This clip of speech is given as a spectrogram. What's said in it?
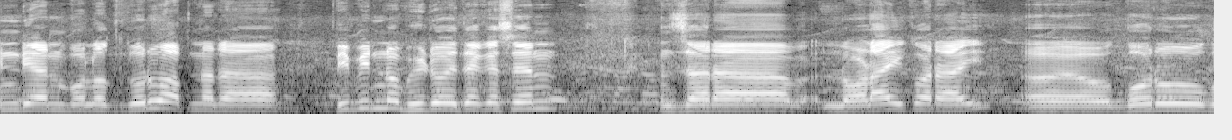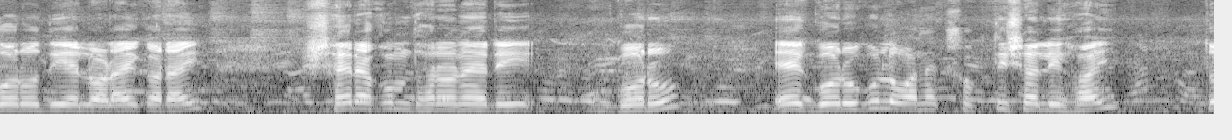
ইন্ডিয়ান বলদ গরু আপনারা বিভিন্ন ভিডিও দেখেছেন, যারা লড়াই করায় গরু গরু দিয়ে লড়াই করায়, সেরকম ধরনেরই গরু। এই গরুগুলো অনেক শক্তিশালী হয়। তো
